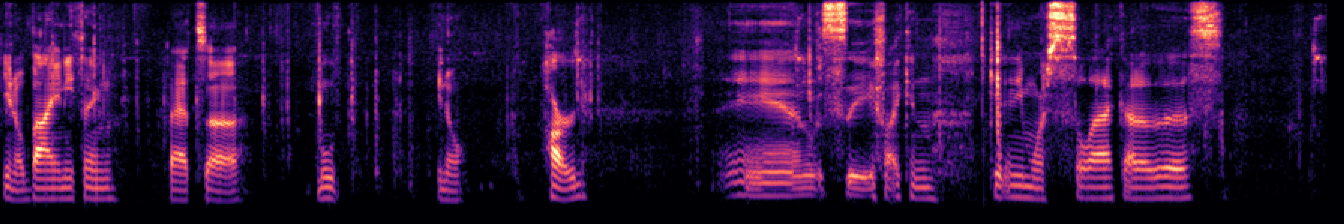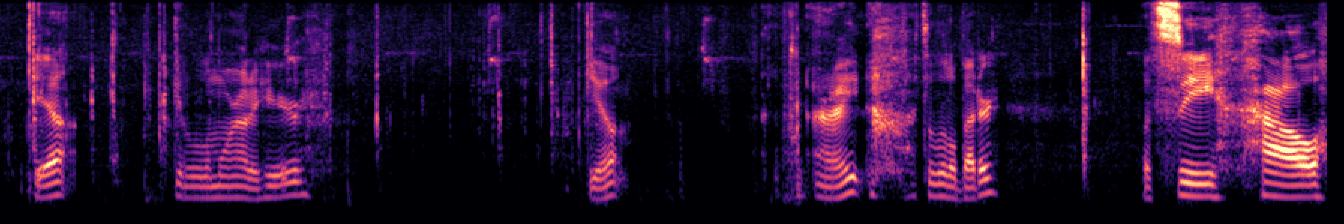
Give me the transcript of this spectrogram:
you know, by anything that's uh, moved, you know, hard. And let's see if I can get any more slack out of this. Yeah, get a little more out of here. Yep. All right, that's a little better. Let's see how,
